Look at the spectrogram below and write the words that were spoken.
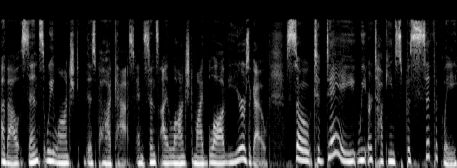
about since we launched this podcast and since I launched my blog years ago. So today we are talking specifically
